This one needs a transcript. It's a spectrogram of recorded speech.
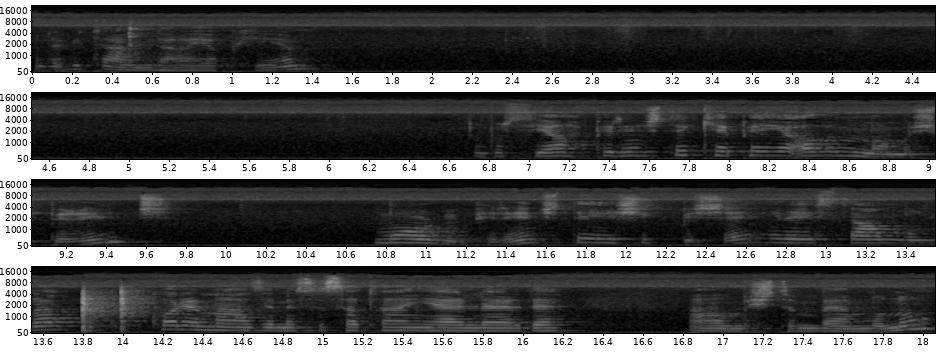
Şöyle bir tane daha yapayım. Bu siyah pirinçte kepeği alınmamış pirinç. Mor bir pirinç. Değişik bir şey. Yine İstanbul'da Kore malzemesi satan yerlerde almıştım ben bunu.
